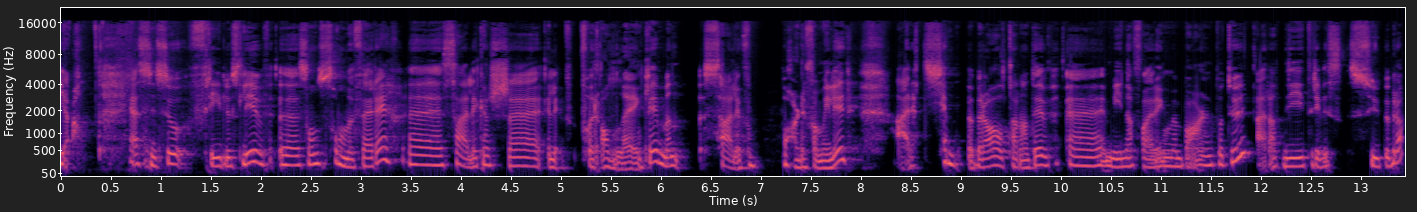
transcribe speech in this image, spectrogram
Ja. Jeg syns jo friluftsliv, sånn sommerferie, eh, særlig kanskje Eller for alle, egentlig, men særlig for barnefamilier, er et kjempebra alternativ. Eh, min erfaring med barn på tur er at de trives superbra.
